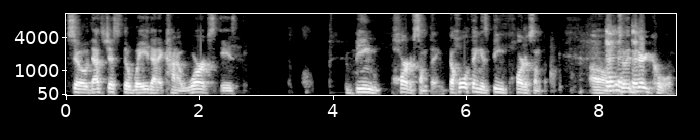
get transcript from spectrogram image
So that's just the way that it kind of works is being part of something. The whole thing is being part of something. Um, so it's very cool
